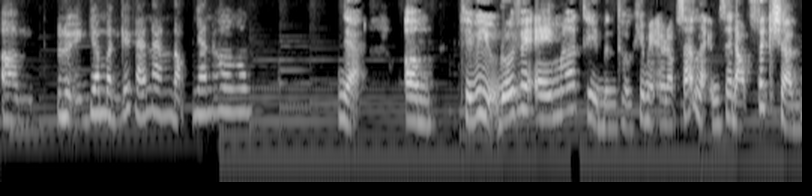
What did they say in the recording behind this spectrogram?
um, luyện cho mình cái khả năng đọc nhanh hơn không? Dạ yeah. um, thì ví dụ đối với em á, thì bình thường khi mà em đọc sách là em sẽ đọc fiction.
